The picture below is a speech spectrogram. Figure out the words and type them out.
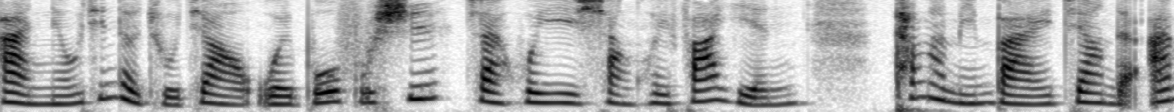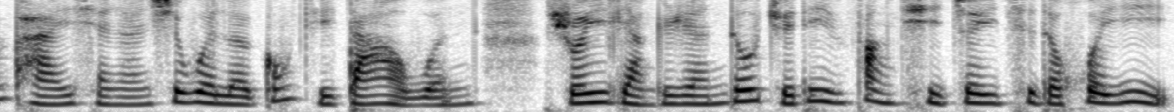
和牛津的主教韦伯福斯在会议上会发言。他们明白这样的安排显然是为了攻击达尔文，所以两个人都决定放弃这一次的会议。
